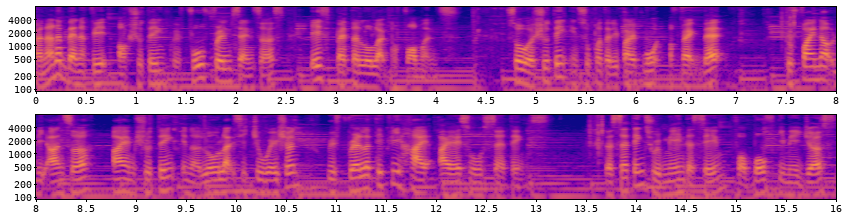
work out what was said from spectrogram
Another benefit of shooting with full frame sensors is better low light performance. So will shooting in Super 35 mode affect that? To find out the answer, I am shooting in a low light situation with relatively high ISO settings. The settings remain the same for both images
